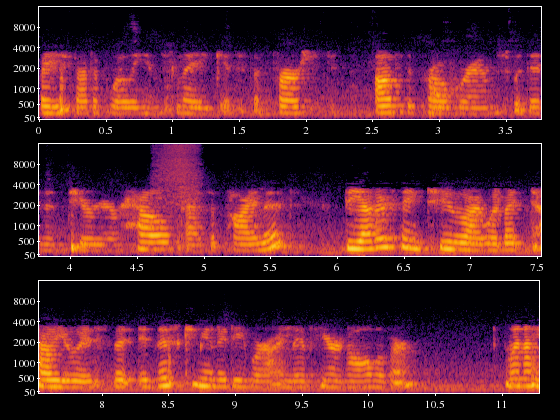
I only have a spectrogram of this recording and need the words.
based out of Williams Lake. It's the first of the programs within Interior Health as a pilot. The other thing, too, I would like to tell you is that in this community where I live here in Oliver, when I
